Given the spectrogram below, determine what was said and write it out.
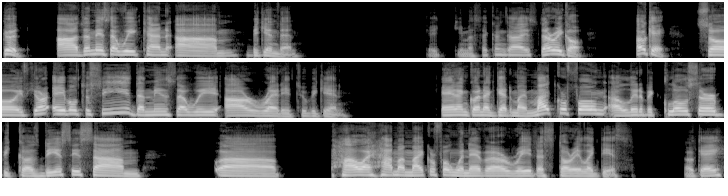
good. Uh, that means that we can um, begin then. Okay, give me a second, guys. There we go. Okay, so if you're able to see, that means that we are ready to begin. And I'm gonna get my microphone a little bit closer because this is um uh how I have my microphone whenever I read a story like this. Okay,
